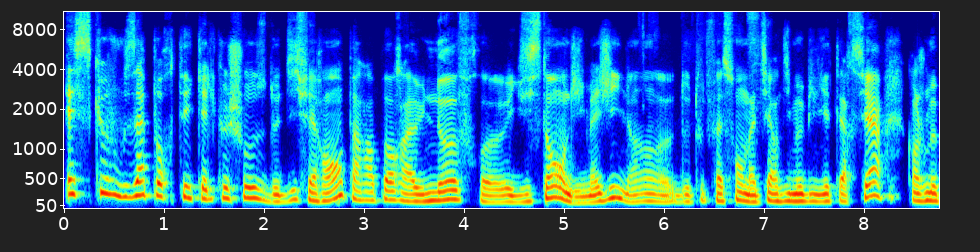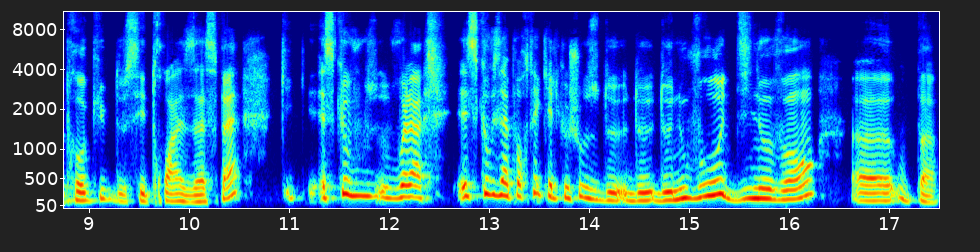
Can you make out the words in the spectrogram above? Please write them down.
Est-ce que vous apportez quelque chose de différent par rapport à une offre existante, j'imagine, hein, de toute façon en matière d'immobilier tertiaire, quand je me préoccupe de ces trois aspects Est-ce que vous voilà, est-ce que vous apportez quelque chose de, nouveau, d'innovant ou pas?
